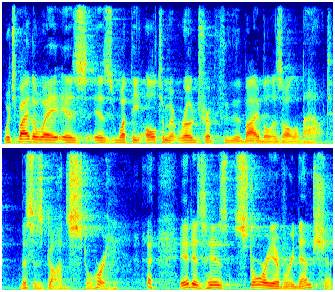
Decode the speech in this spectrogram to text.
which, by the way, is, is what the ultimate road trip through the Bible is all about. This is God's story, it is His story of redemption.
